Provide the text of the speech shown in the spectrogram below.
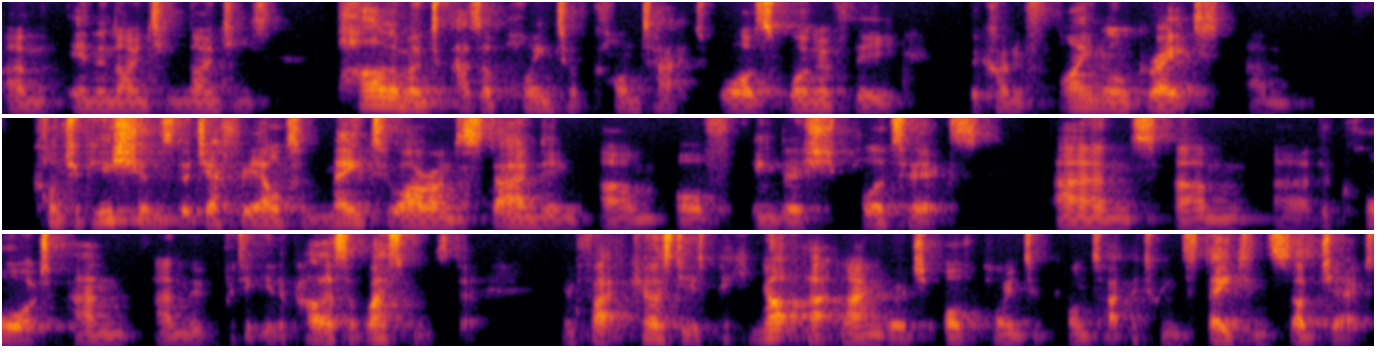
um, in the 1990s. Parliament as a point of contact was one of the, the kind of final great um, contributions that Geoffrey Elton made to our understanding um, of English politics and um, uh, the court and, and particularly the Palace of Westminster. In fact, Kirsty is picking up that language of point of contact between state and subject.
